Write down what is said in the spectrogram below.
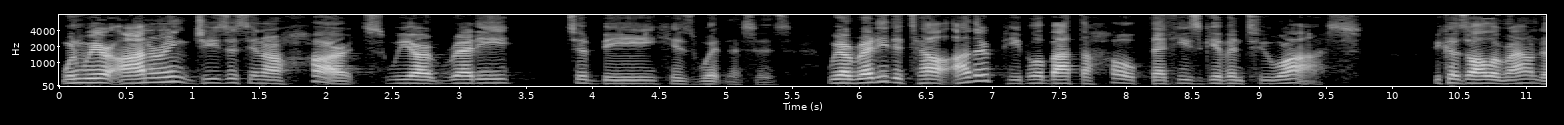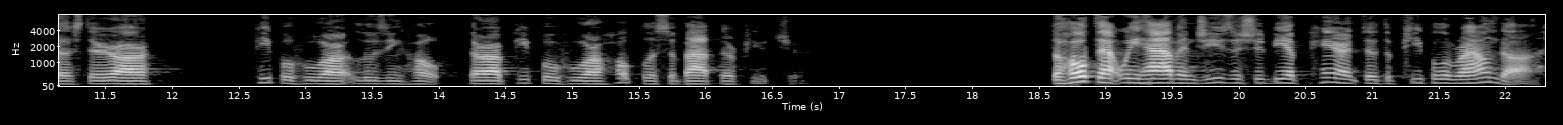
When we are honoring Jesus in our hearts, we are ready to be his witnesses. We are ready to tell other people about the hope that he's given to us. Because all around us, there are people who are losing hope. There are people who are hopeless about their future. The hope that we have in Jesus should be apparent to the people around us.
